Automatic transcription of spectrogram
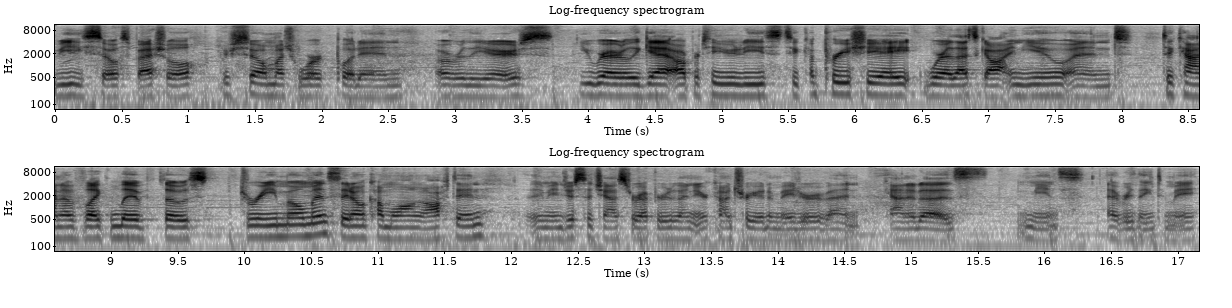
be so special. There's so much work put in over the years. You rarely get opportunities to appreciate where that's gotten you and to kind of like live those dream moments. They don't come along often. I mean, just a chance to represent your country at a major event, Canada is, means everything to me.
